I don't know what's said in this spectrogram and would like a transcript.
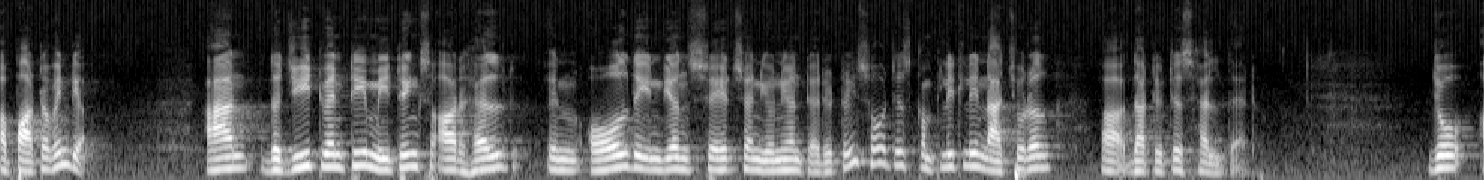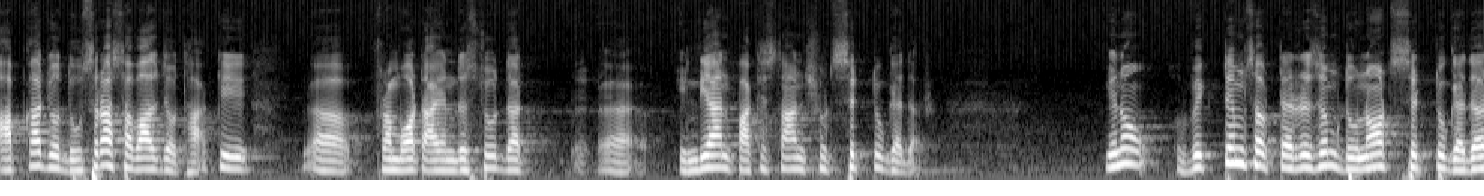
a part of India. And the G20 meetings are held in all the Indian states and union territories, so it is completely natural uh, that it is held there. जो आपका जो दूसरा सवाल जो था कि फ्रॉम व्हाट आई अंडरस्टूड दैट इंडिया एंड पाकिस्तान शुड सिट टुगेदर you know victims of terrorism do not sit together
